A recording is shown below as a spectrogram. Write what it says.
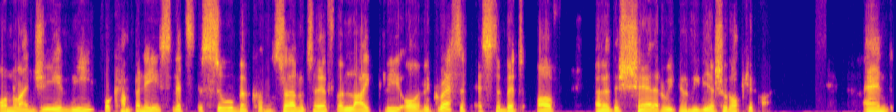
online GMV for companies, let's assume a conservative, a likely, or an aggressive estimate of uh, the share that retail media should occupy. And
